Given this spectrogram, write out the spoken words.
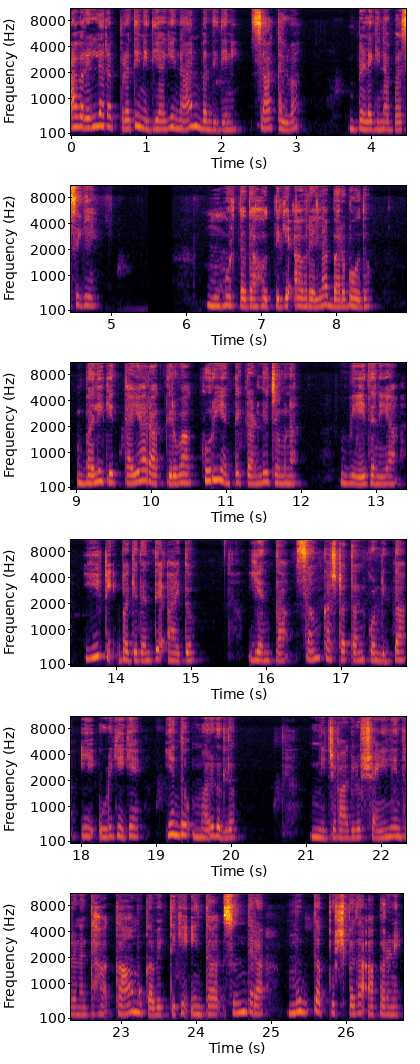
ಅವರೆಲ್ಲರ ಪ್ರತಿನಿಧಿಯಾಗಿ ನಾನು ಬಂದಿದ್ದೀನಿ. ಸಾಕಲ್ವಾ? ಬೆಳಗಿನ ಬಸ್ಸಿಗೆ. ಮುಹೂರ್ತದ ಹೊತ್ತಿಗೆ ಅವರೆಲ್ಲ ಬರಬಹುದು. ಬಲಿಗೆ ತಯಾರಾಗ್ತಿರುವ ಕುರಿಯಂತೆ ಕಣ್ಲು ಜಮುನ. ವೇದನೆಯ ಈಟಿ ಬಗೆದಂತೆ ಆಯಿತು. ಎಂಥ ಸಂಕಷ್ಟ ತಂದ್ಕೊಂಡಿದ್ದ ಈ ಹುಡುಗಿಗೆ ಎಂದು ಮರುಗಿದ್ಲು. ನಿಜವಾಗಲೂ ಶೈಲೇಂದ್ರನಂತಹ ಕಾಮುಕ ವ್ಯಕ್ತಿಗೆ ಇಂಥ ಸುಂದರ ಮುಗ್ಧ ಪುಷ್ಪದ ಅಪರಣೆ.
